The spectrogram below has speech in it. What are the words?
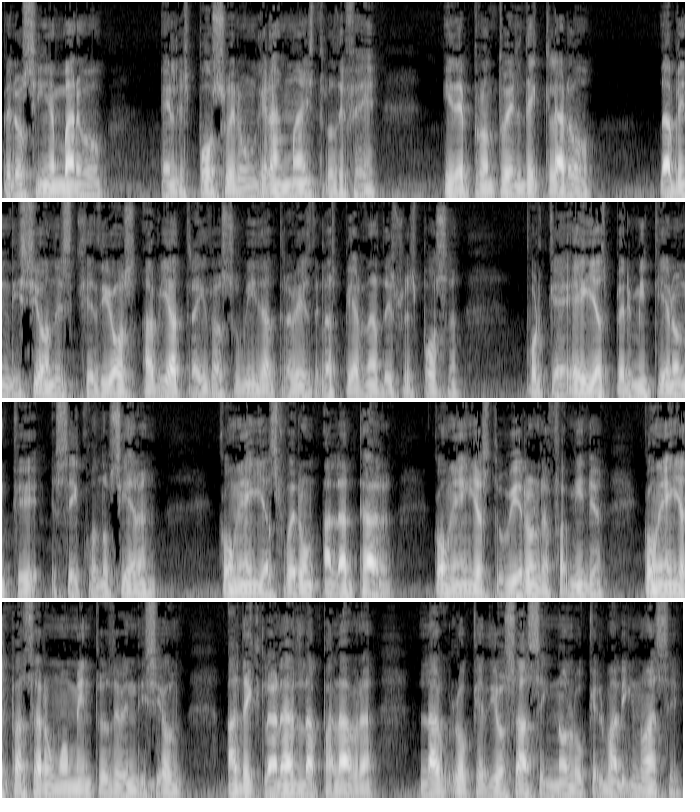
Pero sin embargo, el esposo era un gran maestro de fe y de pronto él declaró, las bendiciones que Dios había traído a su vida a través de las piernas de su esposa, porque ellas permitieron que se conocieran, con ellas fueron al altar, con ellas tuvieron la familia, con ellas pasaron momentos de bendición, al declarar la palabra, lo que Dios hace y no lo que el maligno hace.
